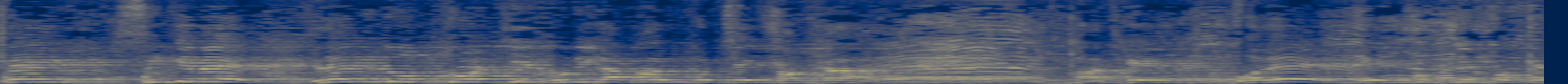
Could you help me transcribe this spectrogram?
সেই সিকিমের লেন্দু তোর্জির ভূমিকা পালন করছে এই সরকার। আজকে বলে এই চুক্তির পক্ষে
